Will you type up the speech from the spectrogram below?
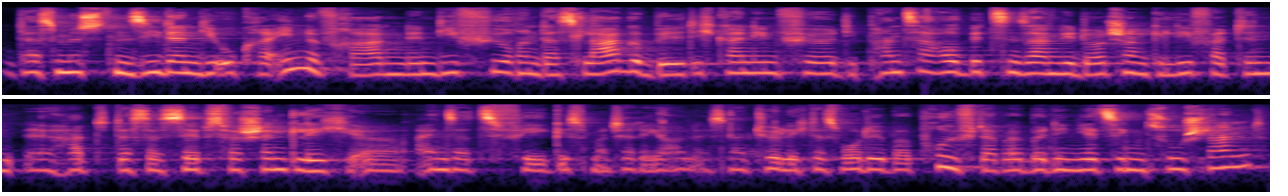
Das müssten Sie dann die Ukraine fragen, denn die führen das Lagebild. Ich kann Ihnen für die Panzerhaubitzen sagen, die Deutschland geliefert äh, hat, dass das selbstverständlich äh, einsatzfähiges Material ist. Natürlich, das wurde überprüft, aber über den jetzigen Zustand,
